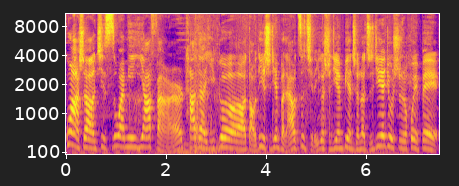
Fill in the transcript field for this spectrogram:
挂上祭司，外面一压，反而他的一个倒地时间本来要自起的一个时间，变成了直接就是会被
